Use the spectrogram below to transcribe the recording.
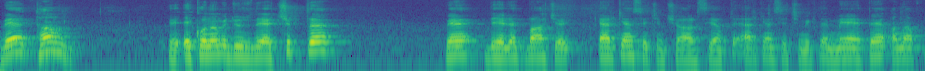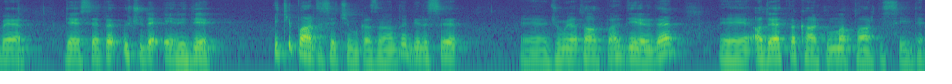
ve tam e, ekonomi düzlüğe çıktı ve Devlet Bahçeli erken seçim çağrısı yaptı. Erken seçimlikte MHP, ANAP ve DSP üçü de eridi. İki parti seçim kazandı. Birisi e, Cumhuriyet Halk Partisi, diğeri de e, Adalet ve Kalkınma Partisi'ydi.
